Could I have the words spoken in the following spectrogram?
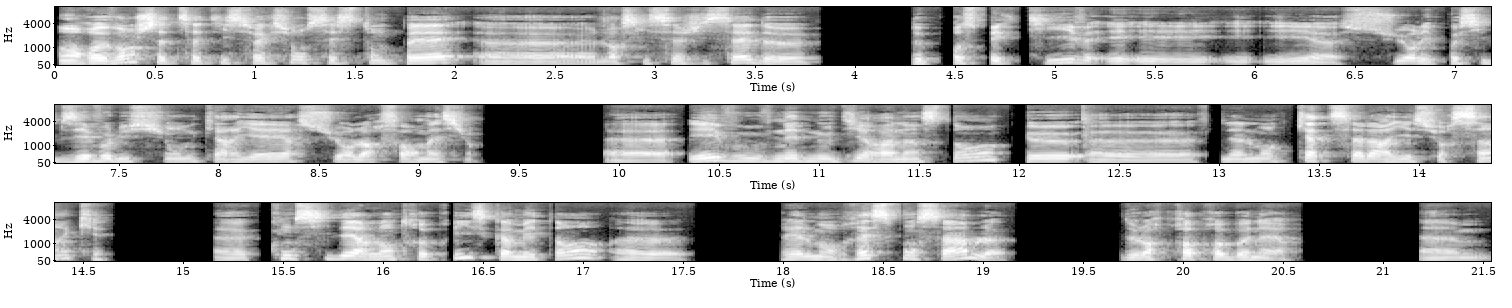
En revanche, cette satisfaction s'estompait, lorsqu'il s'agissait de de prospective et sur les possibles évolutions de carrière, sur leur formation. Et vous venez de nous dire à l'instant que, finalement 4 salariés sur 5, heu, considèrent l'entreprise comme étant, heu, réellement responsable de leur propre bonheur. Hem,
